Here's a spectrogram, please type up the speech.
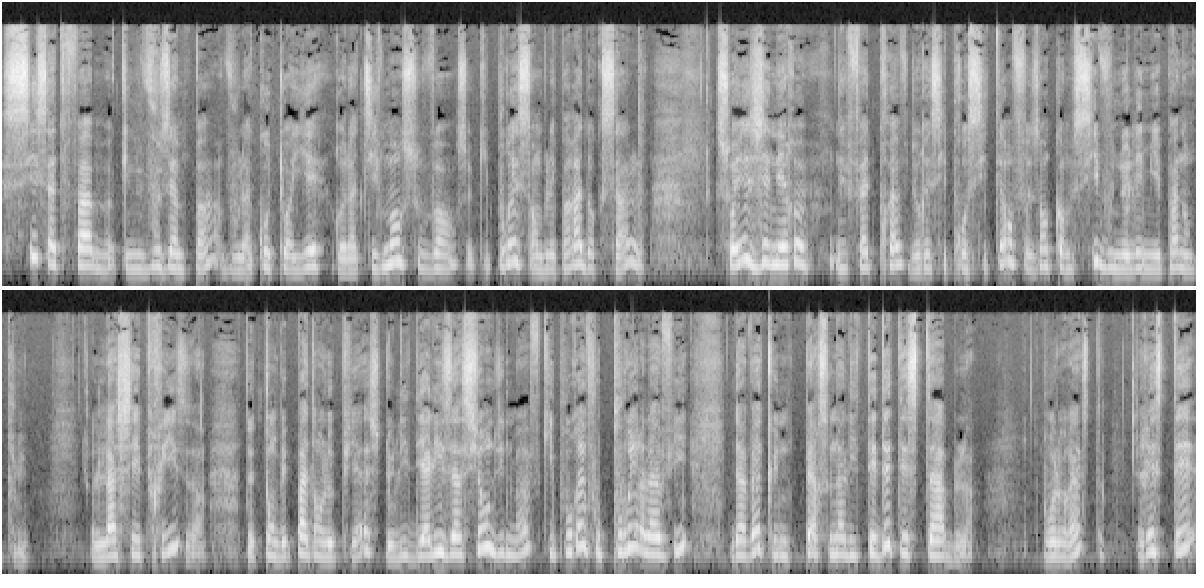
Si cette femme qui ne vous aime pas, vous la côtoyez relativement souvent, ce qui pourrait sembler paradoxal, soyez généreux et faites preuve de réciprocité en faisant comme si vous ne l'aimiez pas non plus. Lâchez prise, ne tombez pas dans le piège de l'idéalisation d'une meuf qui pourrait vous pourrir la vie d'avec une personnalité détestable. Pour le reste, restez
